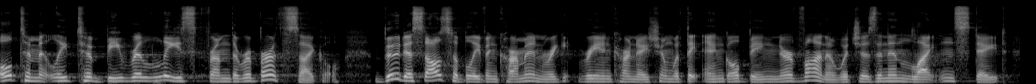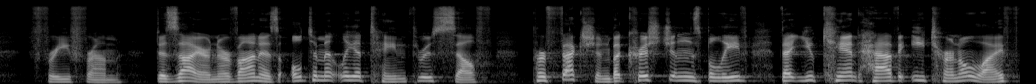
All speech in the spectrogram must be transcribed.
ultimately to be released from the rebirth cycle. Buddhists also believe in karma and re- reincarnation, with the end goal being nirvana, which is an enlightened state free from desire. Nirvana is ultimately attained through self perfection. But Christians believe that you can't have eternal life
